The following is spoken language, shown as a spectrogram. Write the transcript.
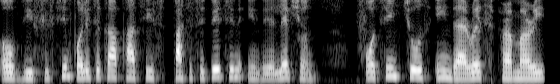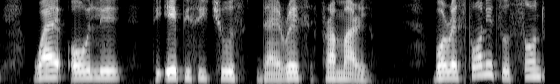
of the 15 political parties participating in the election, 14 chose indirect primary while only the APC chose direct primary. But responding to Sund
